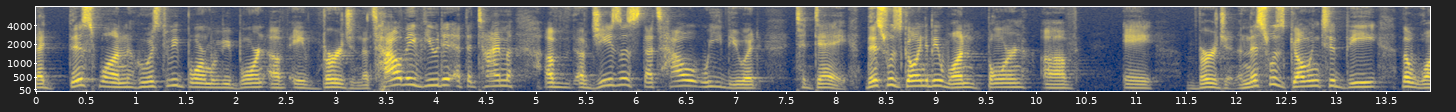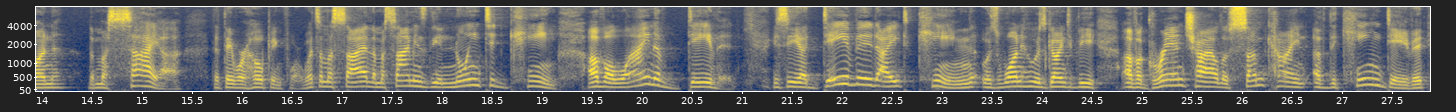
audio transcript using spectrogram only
that this one who was to be born would be born of a virgin. That's how they viewed it at the time of, of Jesus. That's how we view it today. This was going to be one born of a virgin. And this was going to be the one, the Messiah, that they were hoping for. What's a Messiah? The Messiah means the anointed king of a line of David. You see, a Davidite king was one who was going to be of a grandchild of some kind of the King David,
